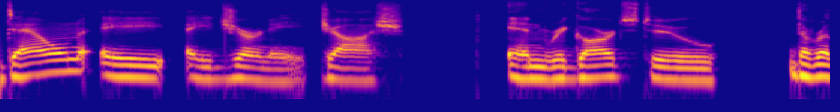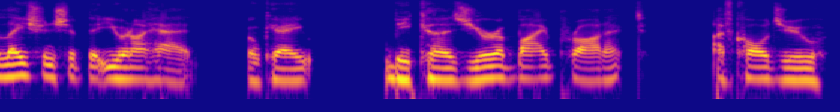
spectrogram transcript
down a, a journey, Josh, in regards to the relationship that you and I had, okay? Because you're a byproduct. I've called you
